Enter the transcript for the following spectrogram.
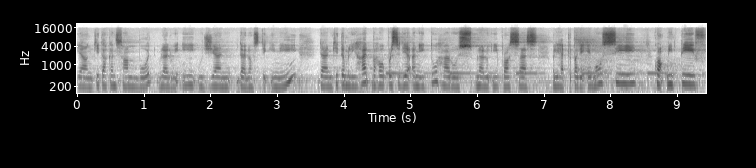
yang kita akan sambut melalui ujian diagnostik ini dan kita melihat bahawa persediaan itu harus melalui proses melihat kepada emosi, kognitif,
